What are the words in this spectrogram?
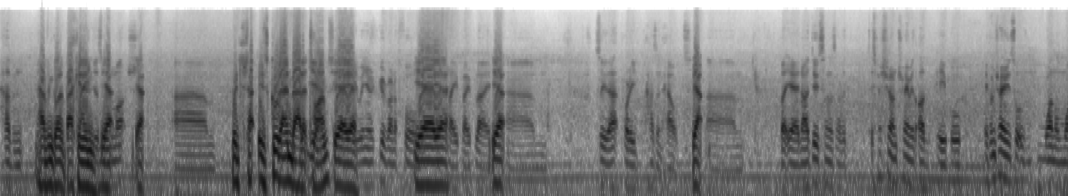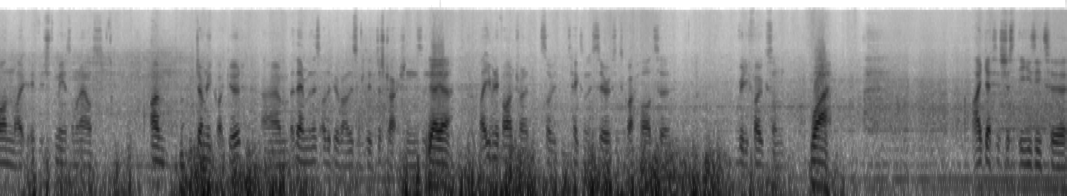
Haven't haven't got it back in. as yeah, much. yeah, Um, which is good and bad at times. Yeah, yeah, When you're a good runner forward, Yeah, yeah. play, play, play. Yeah. Um, so that probably hasn't helped. Yeah. Um, but yeah, no, I do sometimes have, a, especially when I'm training with other people. If I'm training sort of one on one, like if it's just me and someone else, I'm generally quite good. Um, but then when there's other people around, there's obviously distractions. And, yeah, yeah. Like even if I'm trying to sort of take something serious, it's quite hard to really focus on. Why? I guess it's just easy to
